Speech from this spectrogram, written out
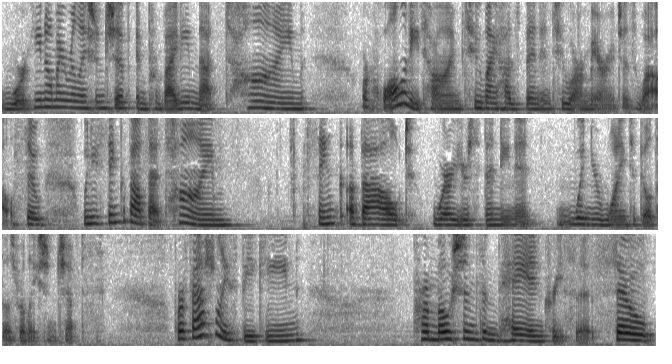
working on my relationship and providing that time or quality time to my husband and to our marriage as well. So when you think about that time, think about where you're spending it when you're wanting to build those relationships. Professionally speaking, promotions and pay increases. So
